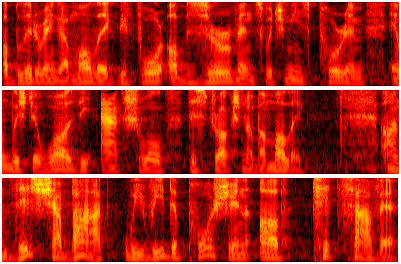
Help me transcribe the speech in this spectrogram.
obliterating Amalek before observance, which means Purim, in which there was the actual destruction of Amalek. On this Shabbat, we read the portion of Tetzaveh,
